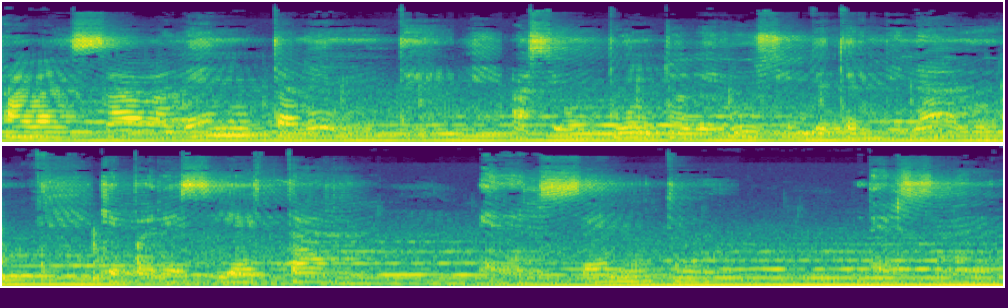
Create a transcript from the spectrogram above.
avanzaba lentamente hacia un punto de luz indeterminado que parecía estar en el centro del cementerio.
